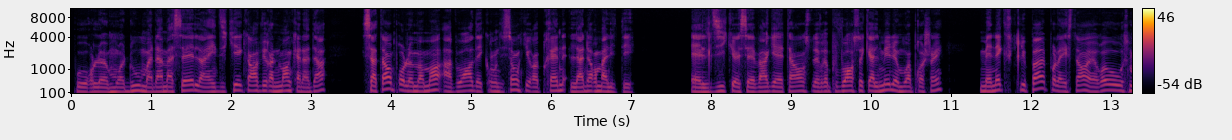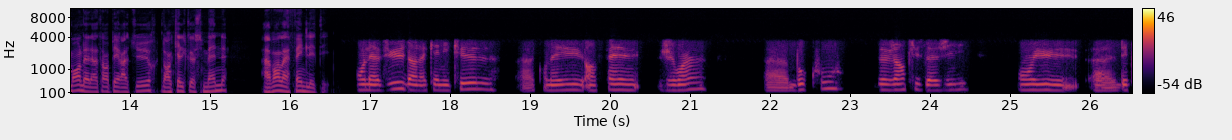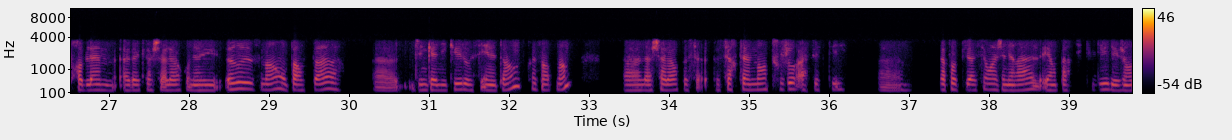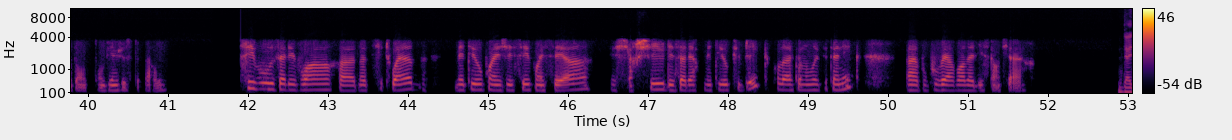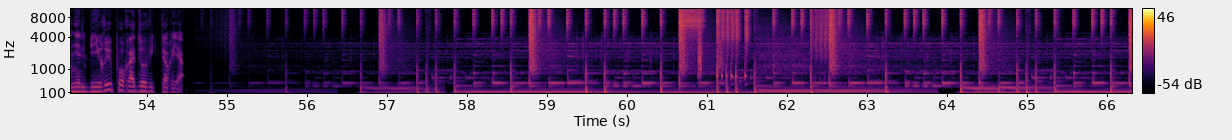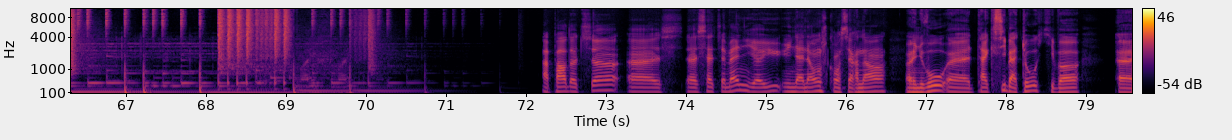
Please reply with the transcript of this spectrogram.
Pour le mois d'août, Mme Hassel a indiqué qu'Environnement Canada s'attend pour le moment à voir des conditions qui reprennent la normalité. Elle dit que ces vagues intenses devraient pouvoir se calmer le mois prochain, mais n'exclut pas pour l'instant un rehaussement de la température dans quelques semaines avant la fin de l'été on a vu dans la canicule euh, qu'on a eue en fin juin beaucoup de gens plus âgés ont eu des problèmes avec la chaleur qu'on a eu. Heureusement, on ne parle pas d'une canicule aussi intense présentement. la chaleur peut, certainement toujours affecter la population en général et en particulier les gens dont on vient juste de parler. Si vous allez voir euh, notre site web météo.gc.ca et chercher des alertes météo publiques pour la Colombie-Britannique, euh, vous pouvez avoir la liste entière. Daniel Biru pour Radio Victoria. À part de ça, euh, euh, cette semaine, il y a eu une annonce concernant un nouveau euh, taxi-bateau qui va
